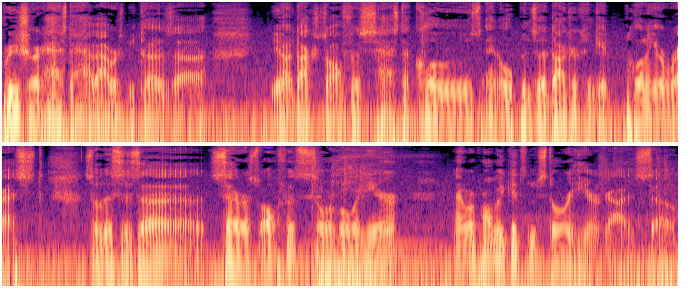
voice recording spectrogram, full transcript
pretty sure it has to have hours because uh, you know doctor's office has to close and open so the doctor can get plenty of rest. So this is uh, sarah's office. So we'll go in here and we'll probably get some story here guys. So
